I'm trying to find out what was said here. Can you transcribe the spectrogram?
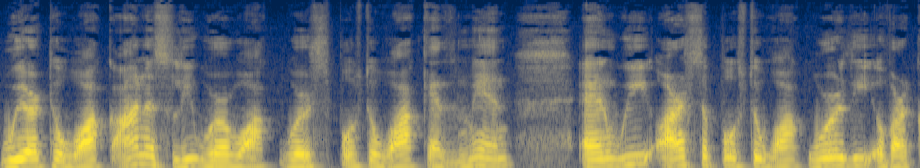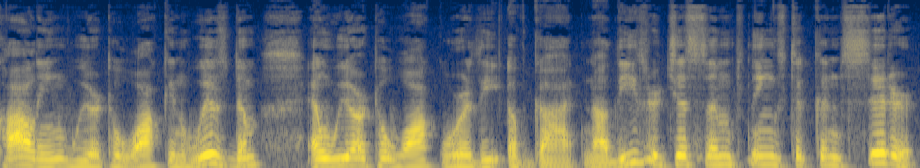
We are to walk honestly. We're, walk, we're supposed to walk as men. And we are supposed to walk worthy of our calling. We are to walk in wisdom. And we are to walk worthy of God. Now, these are just some things to consider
